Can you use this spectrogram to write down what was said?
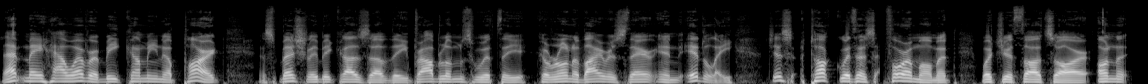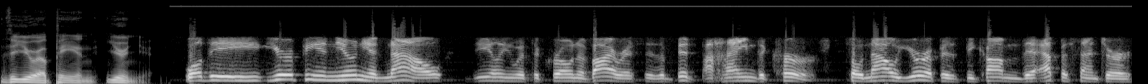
That may, however, be coming apart, especially because of the problems with the coronavirus there in Italy. Just talk with us for a moment what your thoughts are on the European Union. Well, the European Union now dealing with the coronavirus is a bit behind the curve. So now Europe has become the epicenter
